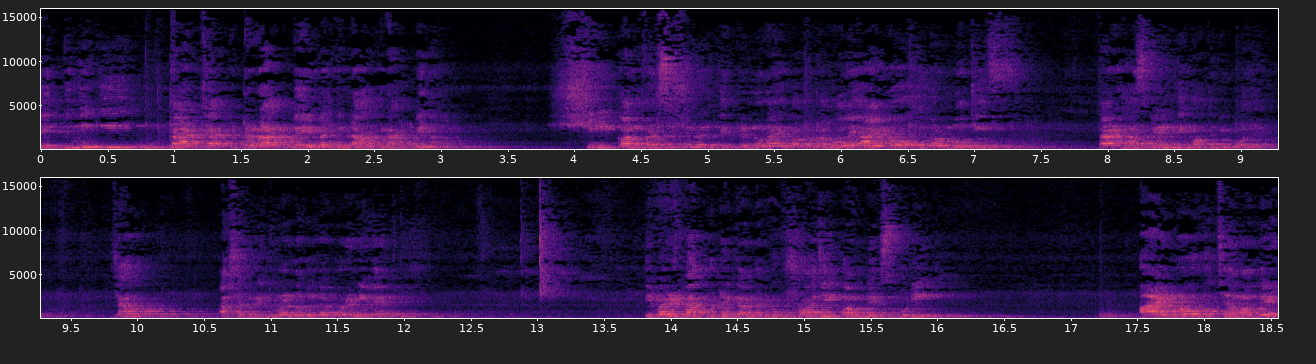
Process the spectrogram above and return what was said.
যে তুমি কি তার চাকরিটা রাখবে নাকি রাখবে না? সেই কনভারসেশনের ক্ষেত্রে নোরা এই কথাটা বলে আই নো ইউর মোটিভ তার হাজবেন্ড এই কথাটি বলে। যাও আশা করি তোমরা নতুনটা করে নিবে। এবারে বাক্যটাকে আমরা খুব সহজেই কমপ্লেক্স করি। আই নো হচ্ছে আমাদের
